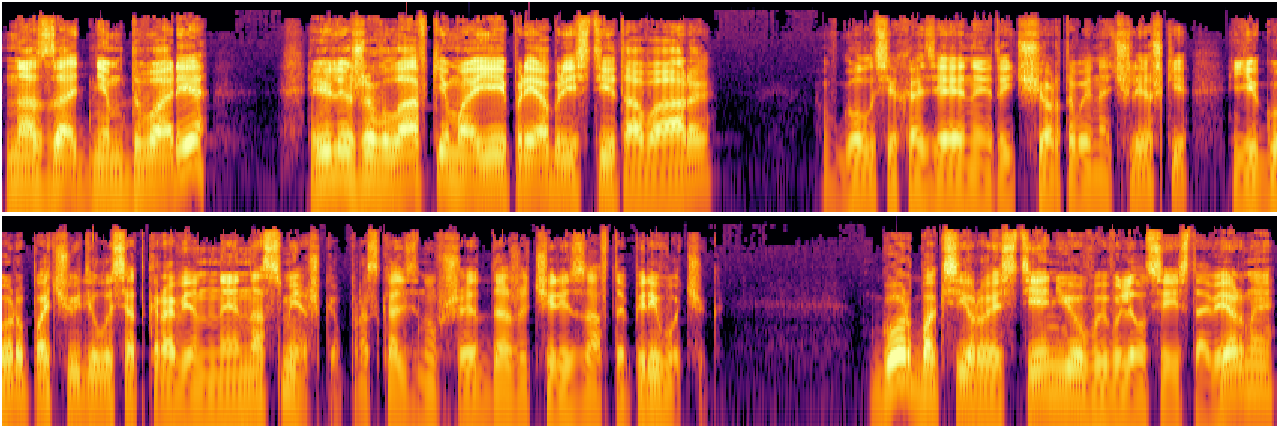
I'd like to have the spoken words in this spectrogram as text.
на заднем дворе, или же в лавке моей приобрести товары? В голосе хозяина этой чертовой ночлежки Егору почудилась откровенная насмешка, проскользнувшая даже через автопереводчик. Гор, боксируя с тенью, вывалился из таверны,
